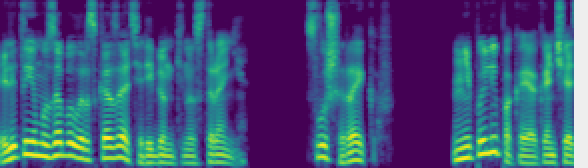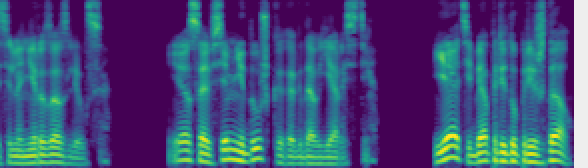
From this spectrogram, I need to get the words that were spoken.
Или ты ему забыл рассказать о ребенке на стороне? Слушай, Райков, не пыли, пока я окончательно не разозлился. Я совсем не душка, когда в ярости. Я тебя предупреждал.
